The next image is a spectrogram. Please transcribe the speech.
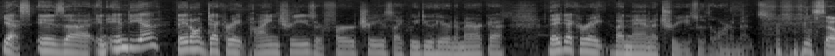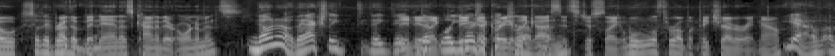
Yes, is uh, in India they don't decorate pine trees or fir trees like we do here in America. They decorate banana trees with ornaments. so, So they bring- are the yeah. bananas kind of their ornaments? no, no, they actually they they, They like well, they there's a decorate it picture like us. one. It's just like we'll, we'll throw up a picture of it right now. Yeah,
